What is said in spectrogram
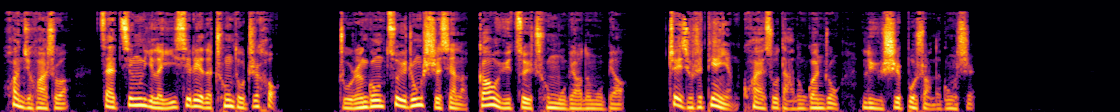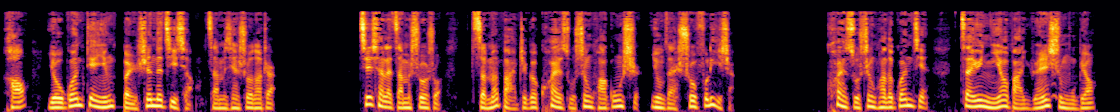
换句话说，在经历了一系列的冲突之后，主人公最终实现了高于最初目标的目标，这就是电影快速打动观众、屡试不爽的公式。好，有关电影本身的技巧，咱们先说到这儿。接下来咱们说说怎么把这个快速升华公式用在说服力上。快速升华的关键在于你要把原始目标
